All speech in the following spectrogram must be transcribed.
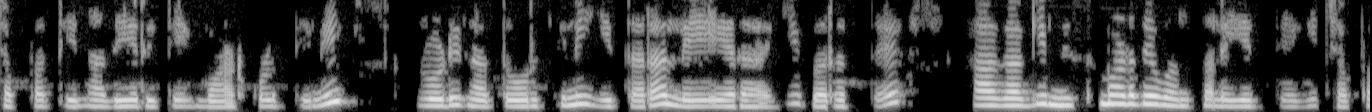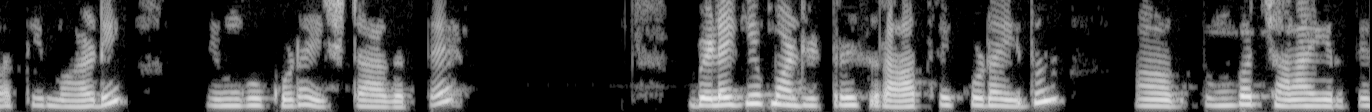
ಚಪಾತಿನ ಅದೇ ರೀತಿಯಾಗಿ ಮಾಡ್ಕೊಳ್ತೀನಿ. ನೋಡಿ ನಾನು ತೋರಿಸ್ತೀನಿ ಈ ಥರ ಲೇಯರ್ ಆಗಿ ಬರುತ್ತೆ. ಹಾಗಾಗಿ ಮಿಸ್ ಮಾಡದೆ ಒಂದು ಸಲ ಈ ರೀತಿಯಾಗಿ ಚಪಾತಿ ಮಾಡಿ ನಿಮಗೂ ಕೂಡ ಇಷ್ಟ ಆಗುತ್ತೆ. ಬೆಳಗ್ಗೆ ಮಾಡಿಟ್ರೆ ರಾತ್ರಿ ಕೂಡ ಇದು ತುಂಬ ಚೆನ್ನಾಗಿರುತ್ತೆ,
